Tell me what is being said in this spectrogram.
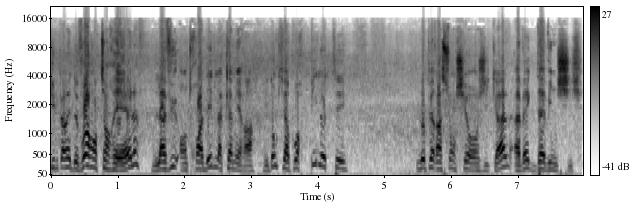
qui lui permettent de voir en temps réel la vue en 3D de la caméra. Et donc il va pouvoir piloter l'opération chirurgicale avec Da Vinci.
